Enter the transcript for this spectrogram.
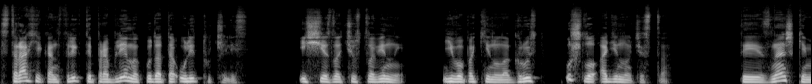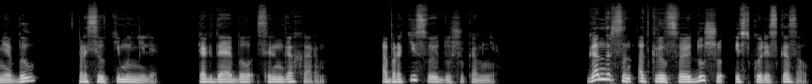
Страхи, конфликты, проблемы куда-то улетучились. Исчезло чувство вины. Его покинула грусть, ушло одиночество. «Ты знаешь, кем я был?» – спросил Тиму Нили. «Когда я был с Рингахаром. Обрати свою душу ко мне». Гандерсон открыл свою душу и вскоре сказал.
